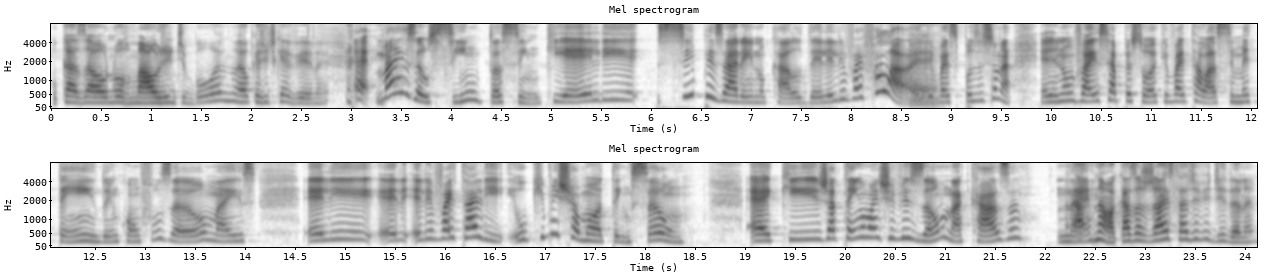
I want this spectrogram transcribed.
O casal normal gente boa não é o que a gente quer ver né? É mas eu sinto assim que ele se pisarem no calo dele ele vai falar é. ele vai se posicionar. Ele não vai ser a pessoa que vai estar tá lá se metendo em confusão mas ele ele, ele vai estar tá ali. O que me chamou a atenção é que já tem uma divisão na casa né? A, não, a casa já está dividida, né?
